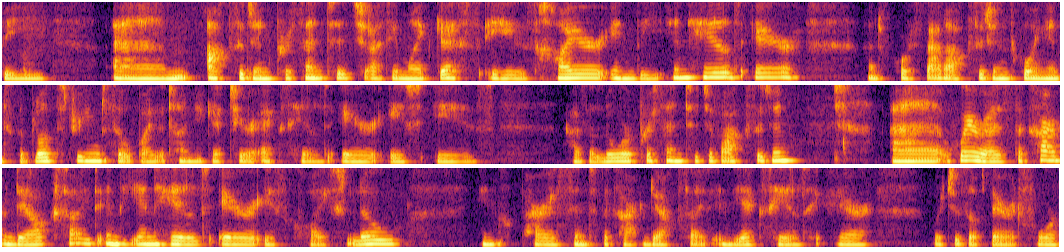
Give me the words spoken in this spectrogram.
the um, oxygen percentage, as you might guess, is higher in the inhaled air. And of course, that oxygen is going into the bloodstream. So by the time you get to your exhaled air, it is has a lower percentage of oxygen. uh, whereas the carbon dioxide in the inhaled air is quite low in comparison to the carbon dioxide in the exhaled air, which is up there at 4%.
